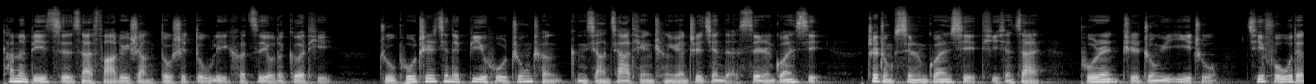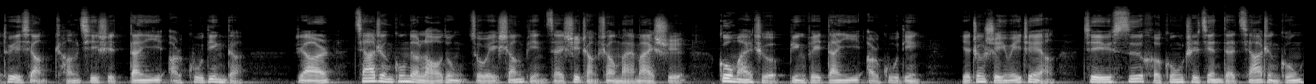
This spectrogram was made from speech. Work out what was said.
他们彼此在法律上都是独立和自由的个体。主仆之间的庇护忠诚，更像家庭成员之间的私人关系。这种私人关系体现在仆人只忠于一主。其服务的对象长期是单一而固定的。然而，家政工的劳动作为商品在市场上买卖时，购买者并非单一而固定。也正是因为这样，介于私和公之间的家政工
